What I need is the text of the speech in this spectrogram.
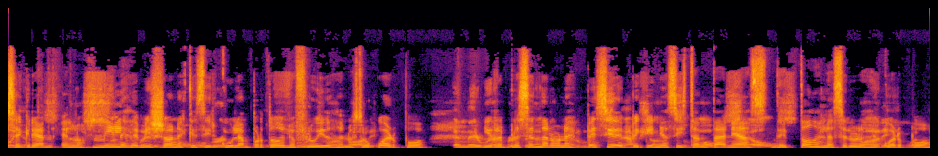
se crean en los miles de millones que circulan por todos los fluidos de nuestro cuerpo y representan una especie de pequeñas instantáneas de todas las células del cuerpo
